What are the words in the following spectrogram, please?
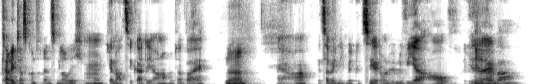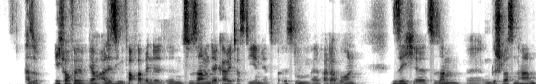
Caritas-Konferenzen, glaube ich. Mhm. Genau, CKD auch noch mit dabei. Ne? Ja, jetzt habe ich nicht mitgezählt und in VIA auch. Ihr Ja. selber. Also, Ich hoffe, wir haben alle sieben Fachverbände ähm, zusammen, der Caritas, die im Erzbistum äh, Paderborn sich äh, zusammengeschlossen haben.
